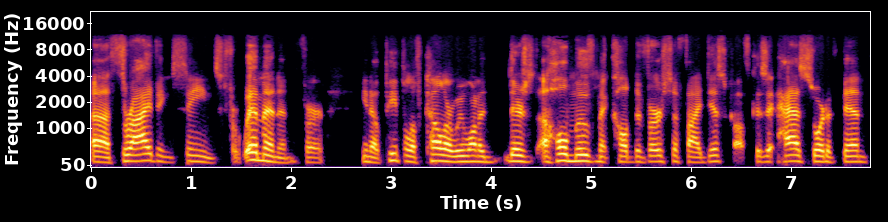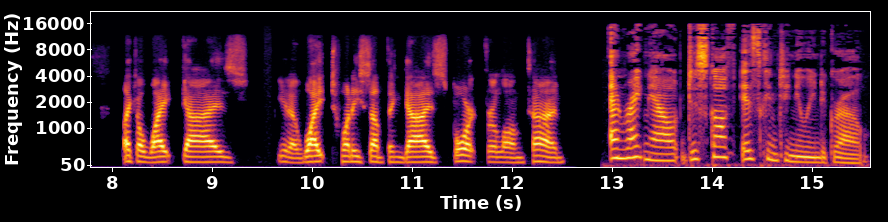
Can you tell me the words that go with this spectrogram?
uh, thriving scenes for women and for you know people of color we want to there's a whole movement called diversify disc golf because it has sort of been like a white guys you know white 20 something guys sport for a long time and right now disc golf is continuing to grow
